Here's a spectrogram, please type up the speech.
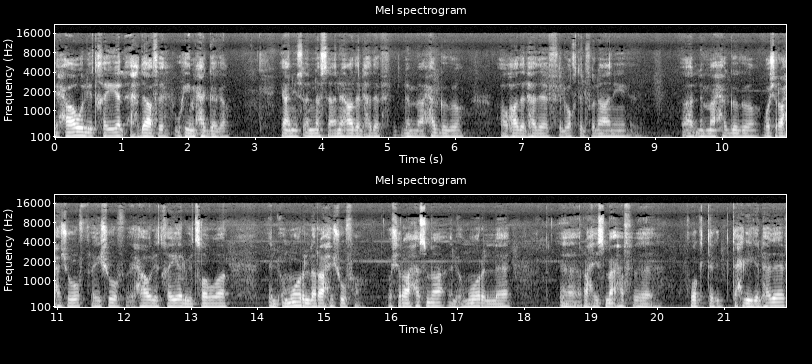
يحاول يتخيل أهدافه وهي محققة. يعني يسأل نفسه أنا هذا الهدف لما أحققه أو هذا الهدف في الوقت الفلاني لما أحققه وش راح أشوف؟ فيشوف يحاول يتخيل ويتصور الأمور اللي راح يشوفها. وش راح أسمع؟ الأمور اللي آه، راح يسمعها في وقت تحقيق الهدف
